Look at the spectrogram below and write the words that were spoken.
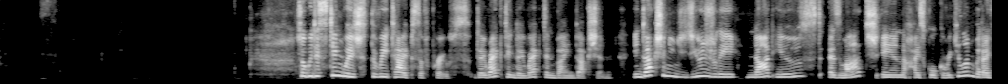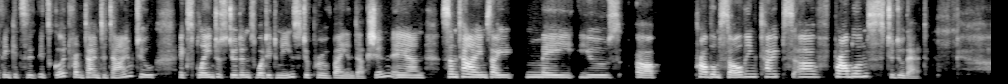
So we distinguish three types of proofs direct, indirect, and by induction. Induction is usually not used as much in the high school curriculum, but I think it's it's good from time to time to explain to students what it means to prove by induction. And sometimes I may use uh, problem solving types of problems to do that.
